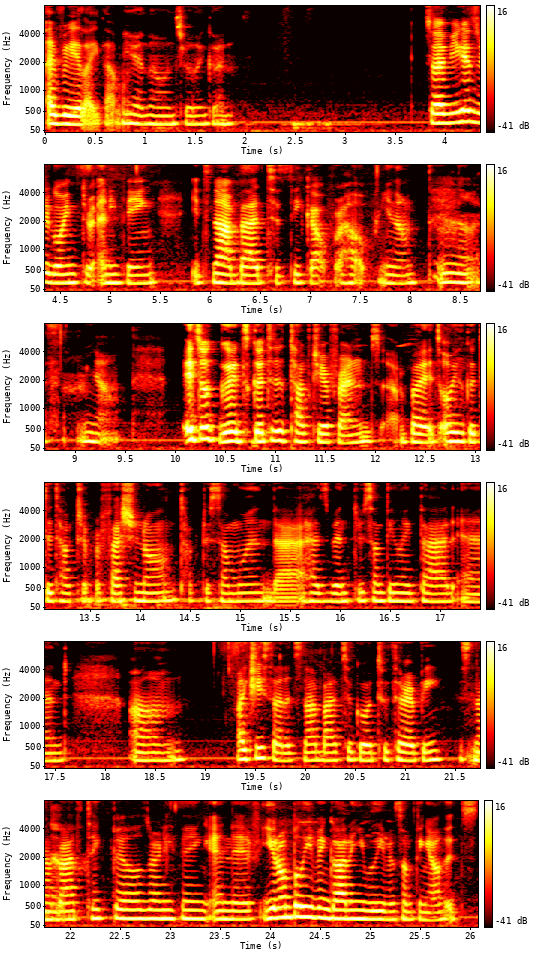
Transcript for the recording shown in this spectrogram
I really like that one. Yeah, that one's really good. So if you guys are going through anything, it's not bad to seek out for help, you know. No, it's not. Know. It's good it's good to talk to your friends, but it's always good to talk to a professional, talk to someone that has been through something like that and um like she said, it's not bad to go to therapy. It's not No. bad to take pills or anything. And if you don't believe in God and you believe in something else, it's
